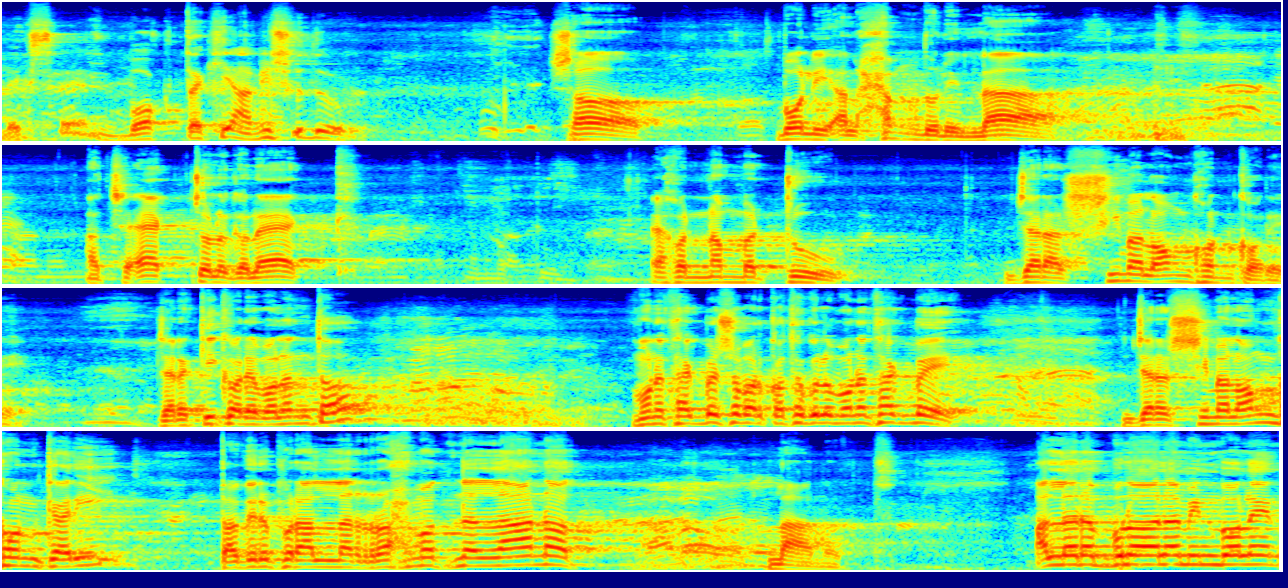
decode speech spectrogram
দেখছেন, বক্তা কি আমি শুধু? সব, বলি আলহামদুলিল্লাহ। আচ্ছা এক চলে গেল, এক। এখন নাম্বার টু, যারা সীমা লঙ্ঘন করে যারা কি করে বলেন তো মনে থাকবে সবার কথাগুলো মনে থাকবে যারা সীমা লঙ্ঘনকারী তাদের উপর আল্লাহর রহমত না লানত লানত আল্লাহ রাব্বুল আলামিন বলেন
